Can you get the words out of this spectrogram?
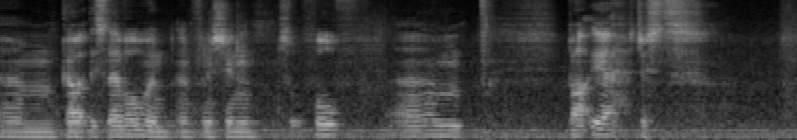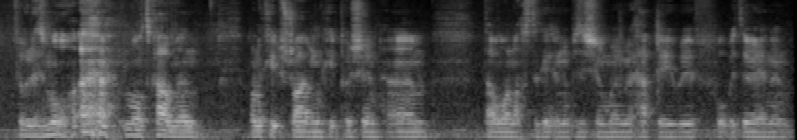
um, go at this level and, and finishing sort of fourth. Um, but yeah, just feel there's more more to come and want to keep striving and keep pushing. Um, don't want us to get in a position where we're happy with what we're doing and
